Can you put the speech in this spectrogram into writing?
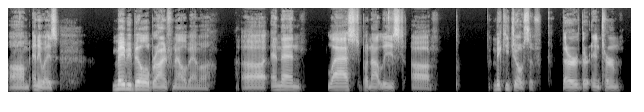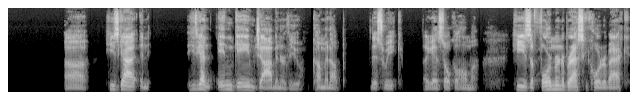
Um, anyways, maybe Bill O'Brien from Alabama. Uh, and then last but not least, uh, Mickey Joseph, their their intern. Uh, he's got an he's got an in-game job interview coming up this week against Oklahoma. He's a former Nebraska quarterback.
